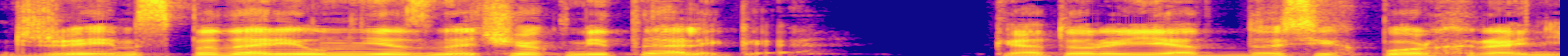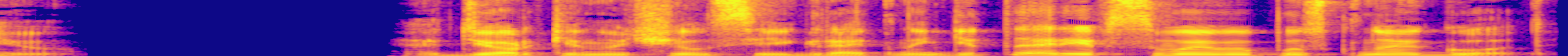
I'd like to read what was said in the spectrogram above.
Джеймс подарил мне значок Металлика, который я до сих пор храню. Деркин учился играть на гитаре в свой выпускной год.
